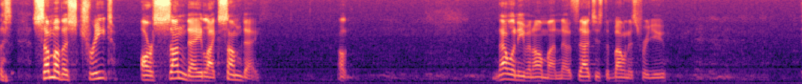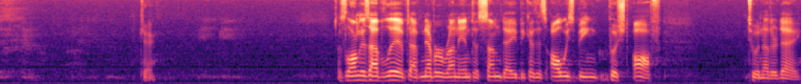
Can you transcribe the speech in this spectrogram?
Some of us treat our Sunday like someday. Oh, that wasn't even on my notes. That's just a bonus for you. Okay. As long as I've lived, I've never run into someday because it's always being pushed off to another day.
